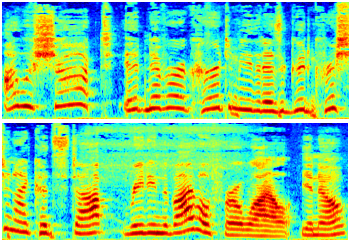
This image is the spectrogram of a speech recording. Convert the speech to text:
I was shocked. It never occurred to me that as a good Christian, I could stop reading the Bible for a while, you know?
